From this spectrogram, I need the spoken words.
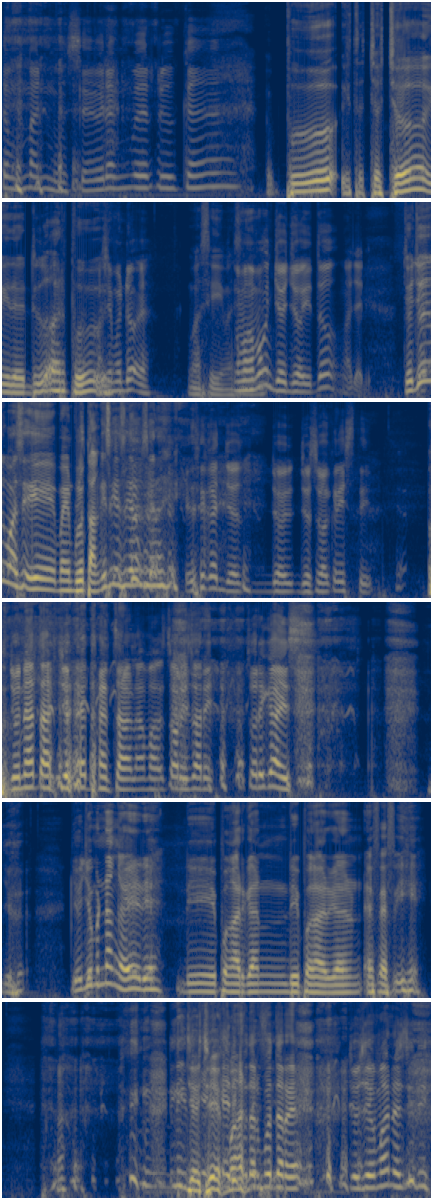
temanmu sedang berduka. Bu, gitu Jojo gitu di luar, Bu. Masih medok ya? Masih, masih. Ngomong-ngomong Jojo itu nggak jadi. Jojo masih main bulu tangkis kan sekarang sekarang. itu kan Jo- Jo- Joshua Christie. Jonathan, Jonathan salah nama. Sorry, sorry. Sorry guys. Jo- Jojo menang gak ya dia di penghargaan di penghargaan FFI? Ini Jojo yang Kayak mana diputar-putar ya. Jojo yang mana sih nih?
